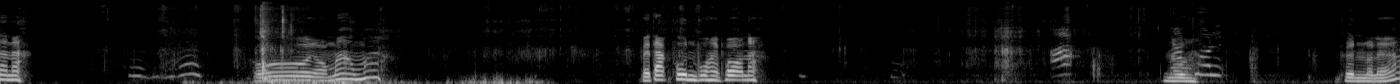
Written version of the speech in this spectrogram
นั่นนะโอ้ยออกมาออกมา ไปตักพุ่นผู้ให้พ่อนะโน่นคุณขึ้นแล้วแล้ว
